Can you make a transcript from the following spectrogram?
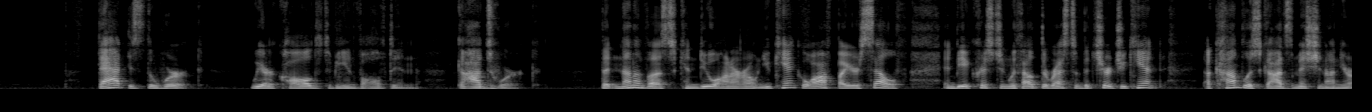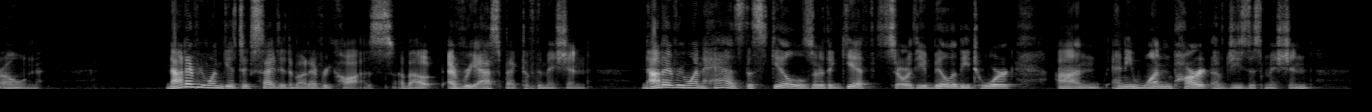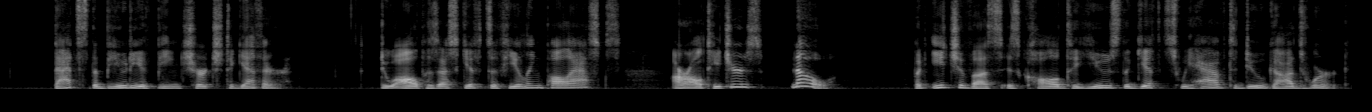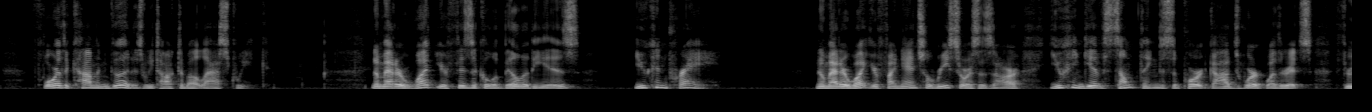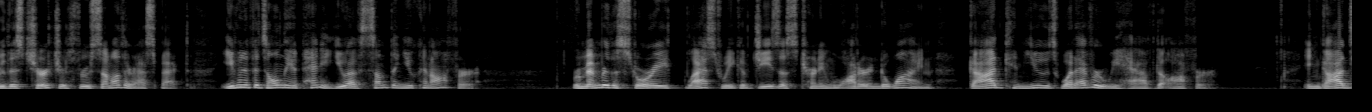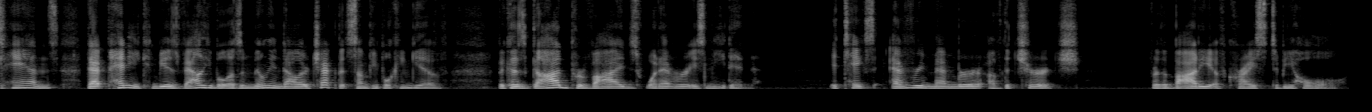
That is the work we are called to be involved in God's work that none of us can do on our own. You can't go off by yourself and be a Christian without the rest of the church. You can't accomplish God's mission on your own. Not everyone gets excited about every cause, about every aspect of the mission. Not everyone has the skills or the gifts or the ability to work on any one part of Jesus' mission. That's the beauty of being church together. Do all possess gifts of healing? Paul asks. Are all teachers? No. But each of us is called to use the gifts we have to do God's work for the common good, as we talked about last week. No matter what your physical ability is, you can pray. No matter what your financial resources are, you can give something to support God's work, whether it's through this church or through some other aspect. Even if it's only a penny, you have something you can offer. Remember the story last week of Jesus turning water into wine. God can use whatever we have to offer. In God's hands, that penny can be as valuable as a million dollar check that some people can give because God provides whatever is needed. It takes every member of the church for the body of Christ to be whole.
